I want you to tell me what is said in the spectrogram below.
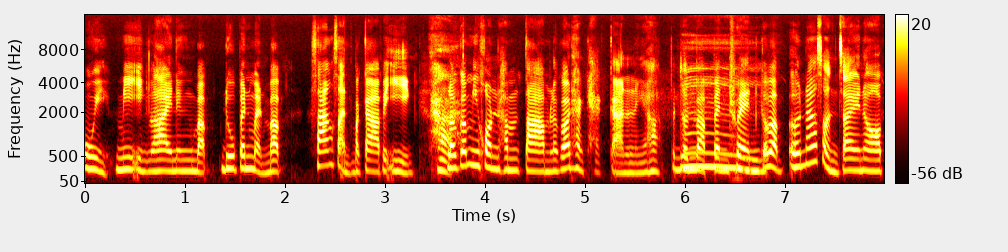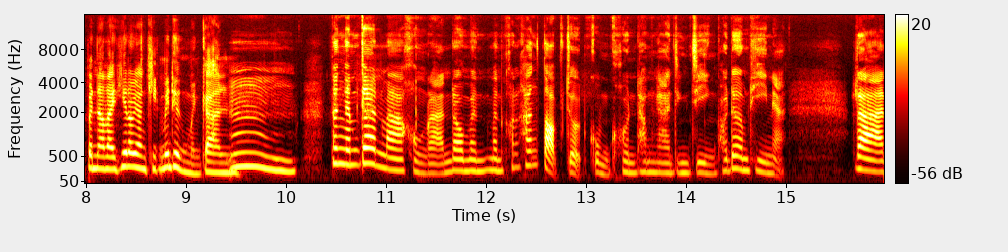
อุ้ยมีอีกลายหนึ่งแบบดูเป็นเหมือนแบบ สร้างสรรค์ปากกาไปอีกค่ะแล้วก็มีคนทำตามแล้วก็แท็กๆกันอะไรอย่างเงี้ยค่ะจนแบบเป็นอืมเทรนด์ก็แบบเออน่าสนใจเนาะเป็นอะไรที่เรายังคิดไม่ถึงเหมือนกันอืมดังนั้นการมาของร้านเรามันมันค่อนข้างตอบโจทย์กลุ่มคนทำงานจริง ๆ เพราะเดิมทีเนี่ยร้าน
